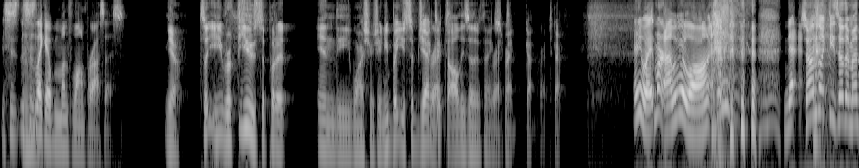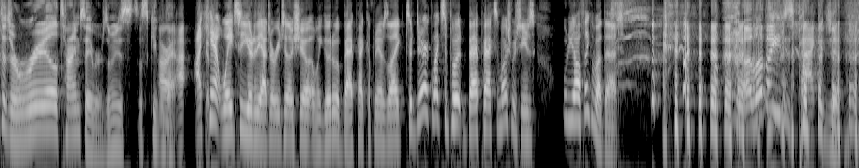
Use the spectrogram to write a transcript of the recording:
This is this is mm-hmm. like a month long process. Yeah. So you refuse to put it in the washing machine, you, but you subject Correct. it to all these other things. Correct. Right. Got it. Okay. Anyway, uh, moving along. Ne- Sounds like these other methods are real time savers. Let me just let's keep. All that. I, I can't wait till you go to the outdoor retailer show and we go to a backpack company. I was like, so Derek likes to put backpacks in washing machines. What do y'all think about that? I love how you just package it.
